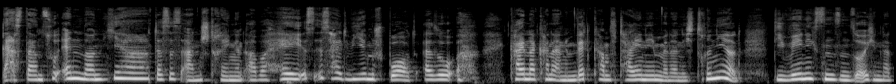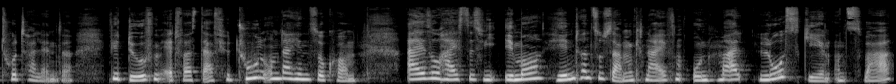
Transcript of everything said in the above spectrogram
das dann zu ändern. Ja, das ist anstrengend, aber hey, es ist halt wie im Sport. Also keiner kann an einem Wettkampf teilnehmen, wenn er nicht trainiert. Die wenigsten sind solche Naturtalente. Wir dürfen etwas dafür tun, um dahin zu kommen. Also heißt es wie immer, Hintern zusammenkneifen und mal losgehen. Und zwar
